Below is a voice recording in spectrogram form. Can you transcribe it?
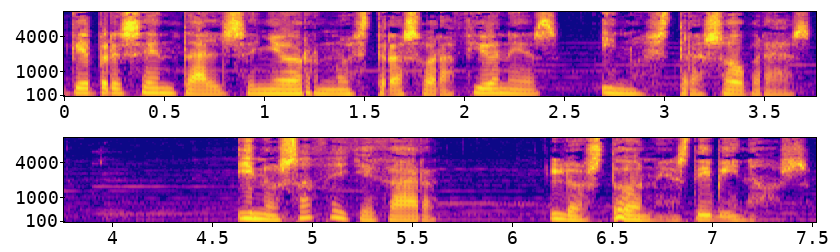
que presenta al Señor nuestras oraciones y nuestras obras, y nos hace llegar los dones divinos.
